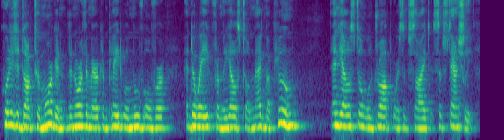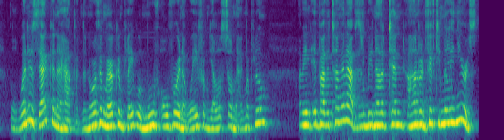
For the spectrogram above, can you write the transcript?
According to Dr. Morgan, the North American plate will move over and away from the Yellowstone magma plume, and Yellowstone will drop or subside substantially. Well, when is that going to happen? The North American plate will move over and away from Yellowstone magma plume? I mean, by the time that happens, it'll be another 10, 150 million years.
